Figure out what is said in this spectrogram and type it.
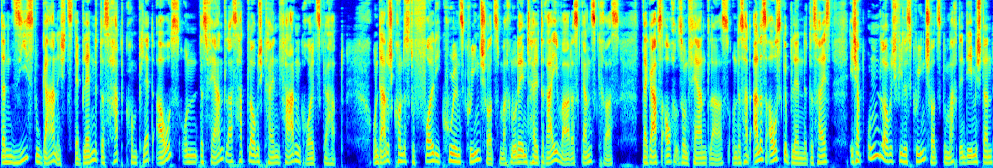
dann siehst du gar nichts. Der blendet das HUD komplett aus und das Fernglas hat, glaube ich, kein Fadenkreuz gehabt. Und dadurch konntest du voll die coolen Screenshots machen. Oder in Teil 3 war das ganz krass. Da gab's auch so ein Fernglas und das hat alles ausgeblendet. Das heißt, ich habe unglaublich viele Screenshots gemacht, indem ich dann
